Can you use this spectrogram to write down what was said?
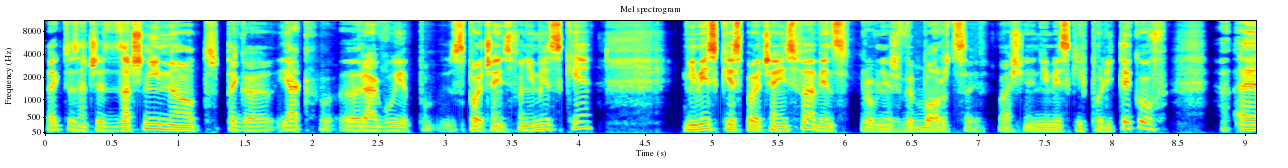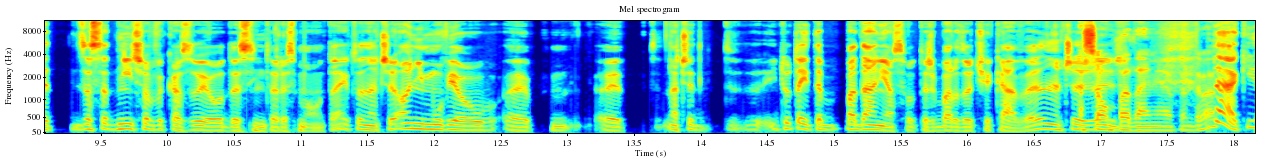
Tak? To znaczy, zacznijmy od tego, jak reaguje po- społeczeństwo niemieckie. Niemieckie społeczeństwo, a więc również wyborcy właśnie niemieckich polityków, e, zasadniczo wykazują desinteresment. Tak? To znaczy, oni mówią, e, e, znaczy, i tutaj te badania są też bardzo ciekawe. Znaczy, A są że- badania na ten temat? tak, i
